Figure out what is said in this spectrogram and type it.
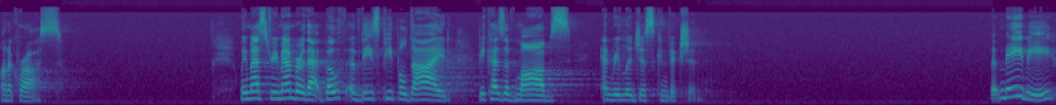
on a cross. We must remember that both of these people died because of mobs and religious conviction. But maybe,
